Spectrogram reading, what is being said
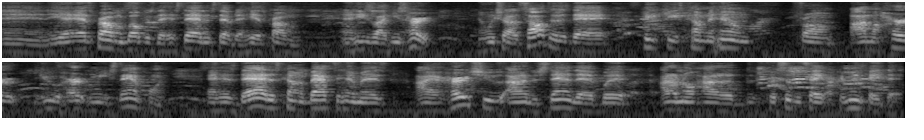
and he has a problem with both his dad, his dad and stepdad. He has a problem, and he's like he's hurt. And we try to talk to his dad. He keeps coming to him from I'm a hurt, you hurt me standpoint, and his dad is coming back to him as I hurt you. I understand that, but I don't know how to facilitate or communicate that.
